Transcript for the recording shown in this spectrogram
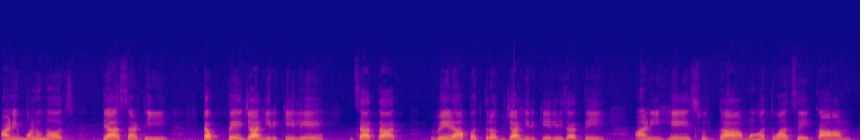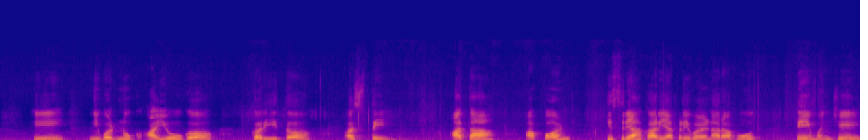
आणि म्हणूनच त्यासाठी टप्पे जाहीर केले जातात. वेळापत्रक जाहीर केले जाते आणि हे सुद्धा महत्त्वाचे काम हे निवडणूक आयोग करीत असते. आता आपण तिसऱ्या कार्याकडे वळणार आहोत. ते म्हणजे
